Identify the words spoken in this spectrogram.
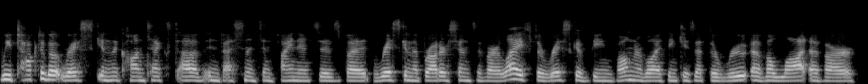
We've talked about risk in the context of investments and finances but risk in the broader sense of our life the risk of being vulnerable i think is at the root of a lot of our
